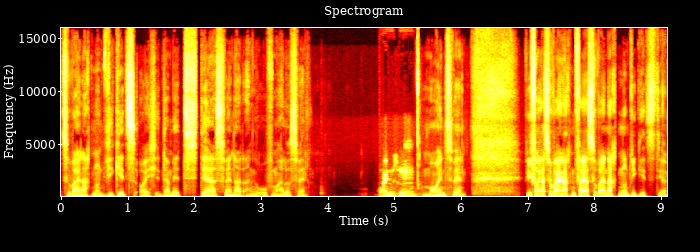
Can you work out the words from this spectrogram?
zu Weihnachten und wie geht's euch damit? Der Sven hat angerufen. Hallo Sven. Moinsen. Moin Sven. Wie feierst du Weihnachten? Feierst du Weihnachten und wie geht's dir?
